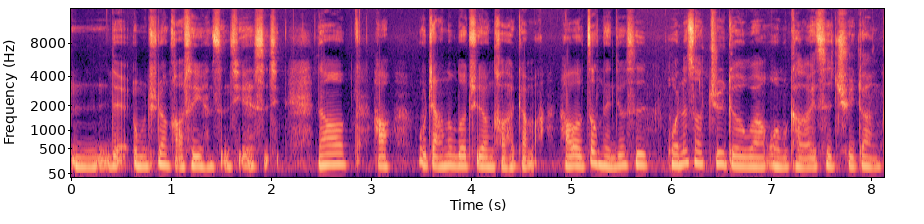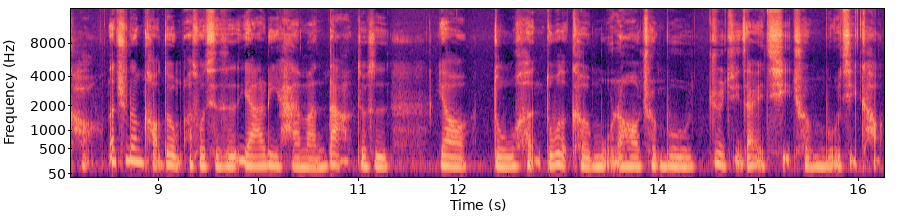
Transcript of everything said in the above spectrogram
嗯，对我们区段考是一件很神奇的事情。然后好，我讲那么多区段考它干嘛？好，重点就是我那时候居隔完，我们考了一次区段考。那区段考对我们来说其实压力还蛮大，就是要读很多的科目，然后全部聚集在一起，全部一起考。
